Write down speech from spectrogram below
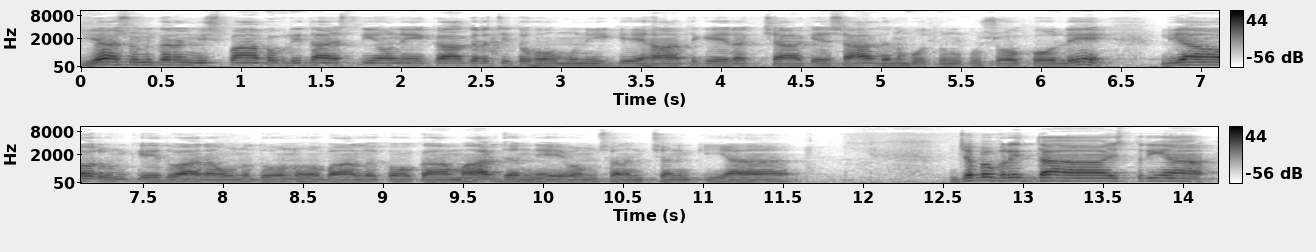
यह सुनकर निष्पाप वृद्धा स्त्रियों ने काग्रचित हो मुनि के हाथ के रक्षा के साधन भूत उन कुशों को ले लिया और उनके द्वारा उन दोनों बालकों का मार्जन एवं संरक्षण किया। जब वृद्धा स्त्रियाँ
